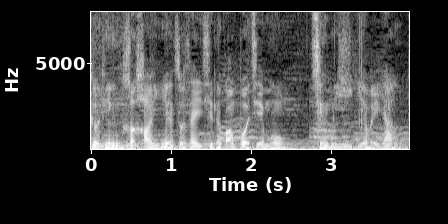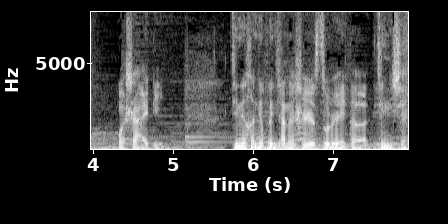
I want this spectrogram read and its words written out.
收听和好音乐坐在一起的广播节目《情迷夜未央》，我是艾迪。今天和你分享的是苏芮的精选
